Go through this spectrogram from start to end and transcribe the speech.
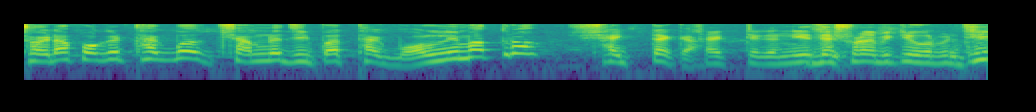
ছয়টা পকেট থাকবে সামনে জিপার থাকবে। অনলি মাত্র ষাট টাকা। ষাট টাকা নিয়ে দেড়শো টাকা বিক্রি করবেন জি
